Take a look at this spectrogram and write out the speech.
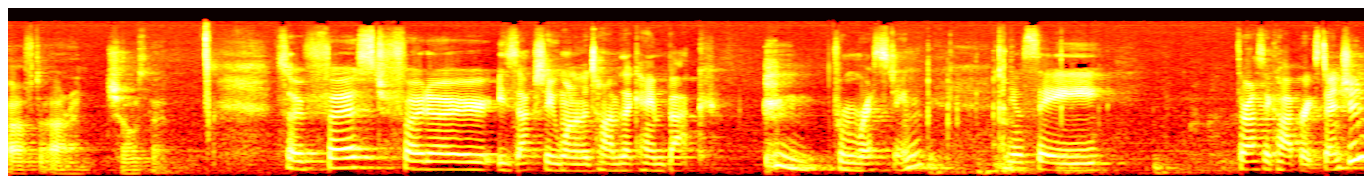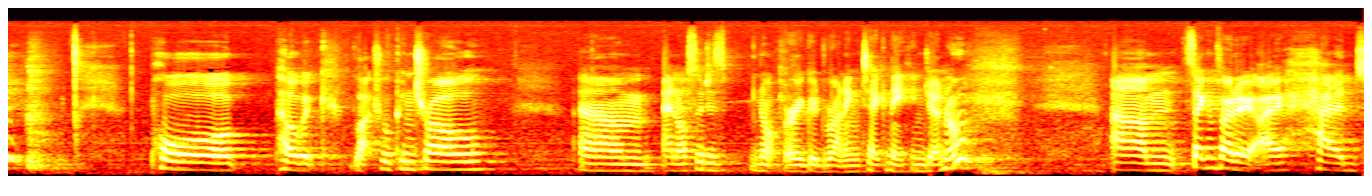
after RM. Show us that. So, first photo is actually one of the times I came back from resting. You'll see thoracic hyperextension, poor pelvic lateral control, um, and also just not very good running technique in general. Um, second photo, I had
